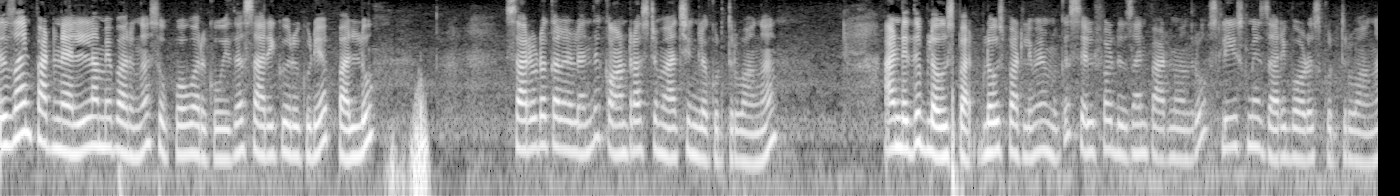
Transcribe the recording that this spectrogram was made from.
டிசைன் பேட்டர்ன் எல்லாமே பாருங்கள் சூப்பராக இருக்கும். இதை சாரிக்கு வரக்கூடிய பல்லு சாரியோட கலர்லேருந்து கான்ட்ராஸ்ட் மேட்சிங்கில் கொடுத்துருவாங்க. அண்ட் இது ப்ளவுஸ் பேட் ப்ளவுஸ் பேட்லேயுமே நமக்கு செல்ஃபாக டிசைன் பேட்டர்ன் வந்துடும் ஸ்லீவ்ஸ்க்குமே சாரி பார்டர்ஸ் கொடுத்துருவாங்க.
